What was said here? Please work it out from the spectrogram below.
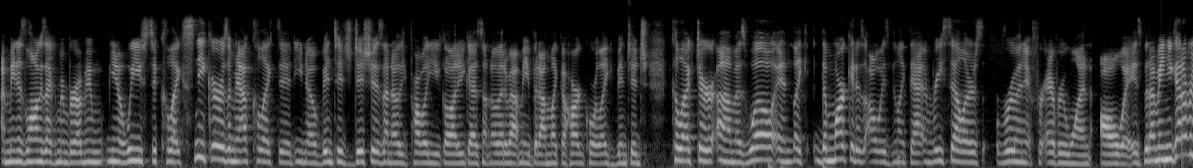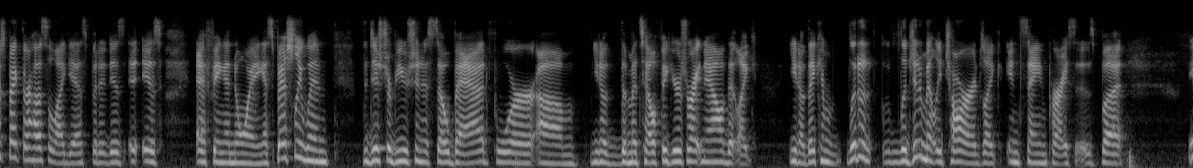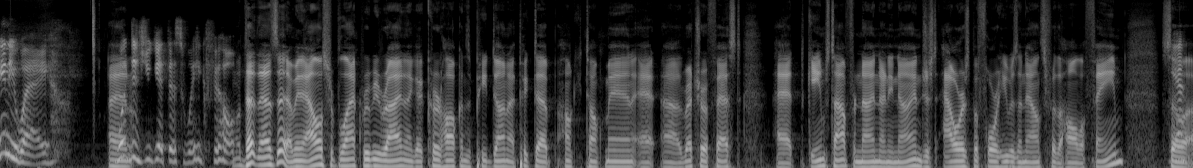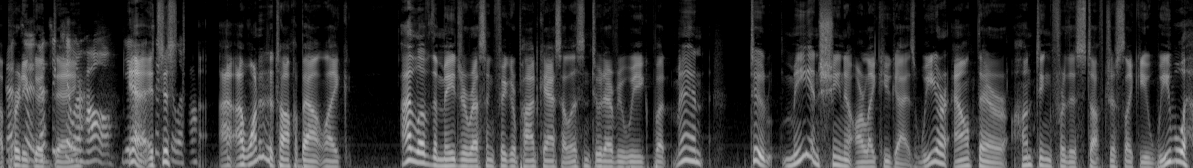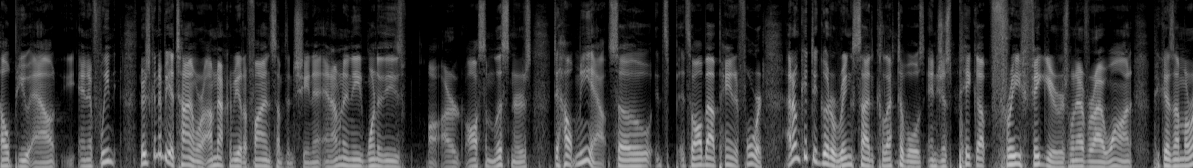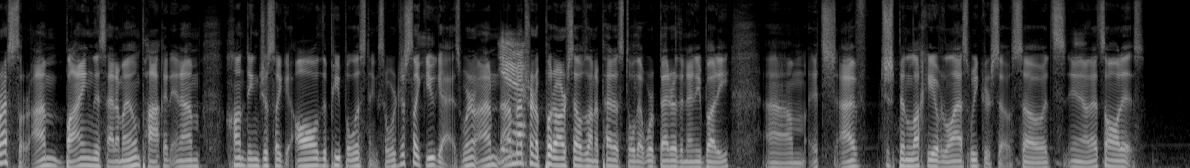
I mean, as long as I can remember. I mean, you know, we used to collect sneakers. I mean, I've collected, you know, vintage dishes. I know you probably a lot of you guys don't know that about me, but I'm like a hardcore like vintage collector um as well. And like the market has always been like that, and resellers ruin it for everyone always. But I mean, you got to respect their hustle, I guess. But it is it is effing annoying, especially when the distribution is so bad for um you know the Mattel figures right now that like you know they can lit- legitimately charge like insane prices, but. Anyway, what did you get this week, Phil? That, that's it. I mean, Aleister Black, Ruby Riott, and I got Kurt Hawkins and Pete Dunne. I picked up Honky Tonk Man at uh, Retrofest at GameStop for nine ninety nine, just hours before he was announced for the Hall of Fame. So Yeah, a pretty a, good that's day. a killer haul. Yeah, yeah, it's just. I, I wanted to talk about like I love the major wrestling figure podcast. I listen to it every week, but man, dude, me and Sheena are like you guys. We are out there hunting for this stuff just like you. We will help you out, and if we there's going to be a time where I'm not going to be able to find something, Sheena, and I'm going to need one of these our awesome listeners to help me out. So it's it's all about paying it forward. I don't get to go to Ringside Collectibles and just pick up free figures whenever I want because I'm a wrestler. I'm buying this out of my own pocket and I'm hunting just like all the people listening. So we're just like you guys. We're I'm I'm not trying to put ourselves on a pedestal that we're better than anybody. Um, it's I've just been lucky over the last week or so. So it's you know that's all it is.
